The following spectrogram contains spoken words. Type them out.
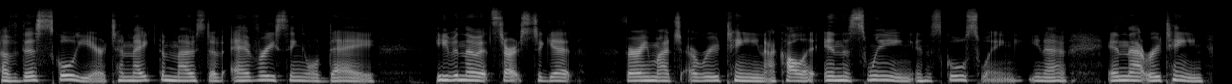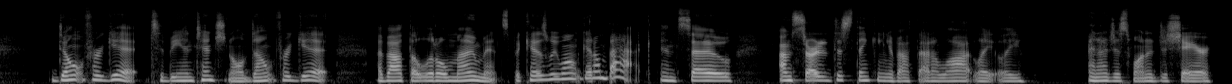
of this school year, to make the most of every single day, even though it starts to get very much a routine. I call it in the swing, in the school swing, you know, in that routine. Don't forget to be intentional. Don't forget about the little moments because we won't get them back. And so I'm started just thinking about that a lot lately and I just wanted to share.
